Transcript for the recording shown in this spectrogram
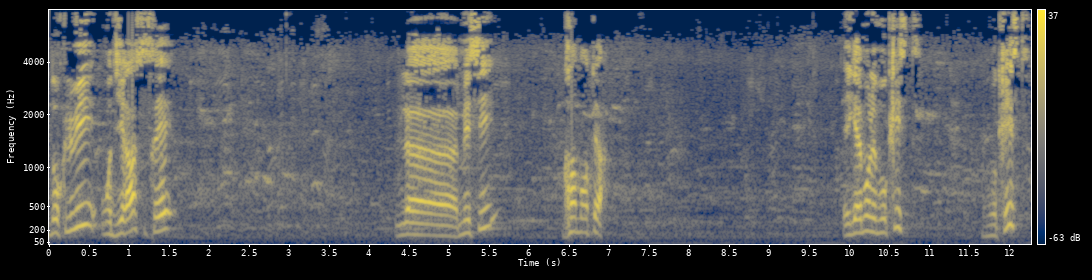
donc lui, on dira, ce serait le Messie, grand menteur. Et également le mot Christ. Le mot Christ,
